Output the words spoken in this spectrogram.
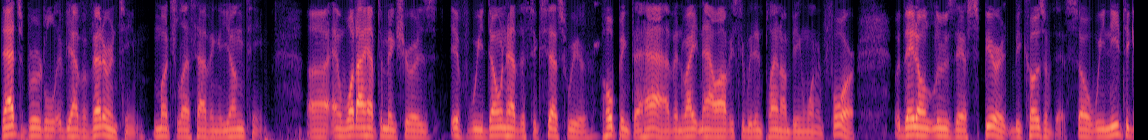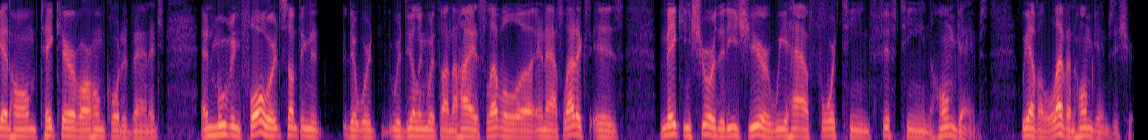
that's brutal if you have a veteran team, much less having a young team. Uh, and what I have to make sure is if we don't have the success we're hoping to have, and right now, obviously, we didn't plan on being one and four, they don't lose their spirit because of this. So we need to get home, take care of our home court advantage, and moving forward, something that that we're we're dealing with on the highest level uh, in athletics is making sure that each year we have 14, 15 home games. We have 11 home games this year.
